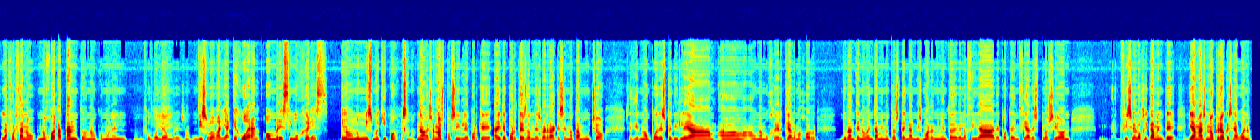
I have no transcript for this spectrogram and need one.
la fuerza no, no juega tanto, ¿no? Como en el fútbol de hombres, ¿no? disculpa María, que jugaran hombres y mujeres No. en un mismo equipo? Eso no. No, eso no es posible porque hay deportes donde es verdad que se nota mucho, es decir, no puedes pedirle a, a- a una mujer que a lo mejor durante 90 minutos tenga el mismo rendimiento de velocidad, de potencia, de explosión, fisiológicamente, y además no creo que sea bueno,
